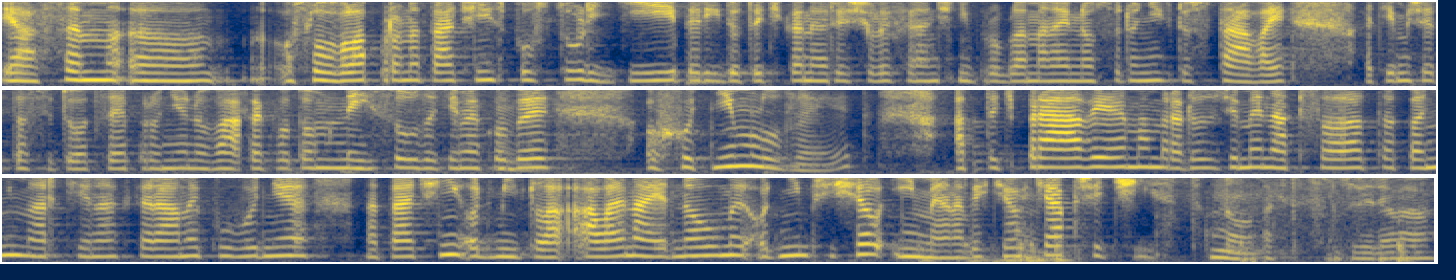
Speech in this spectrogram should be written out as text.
já jsem uh, oslovovala pro natáčení spoustu lidí, kteří doteďka neřešili finanční problémy, najednou se do nich dostávají a tím, že ta situace je pro ně nová, tak o tom nejsou zatím jakoby ochotní mluvit. A teď právě mám radost, že mi napsala ta paní Martina, která mi původně natáčení odmítla, ale najednou mi od ní přišel e-mail, abych tě ho chtěla přečíst. No, tak to jsem zvědavá.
